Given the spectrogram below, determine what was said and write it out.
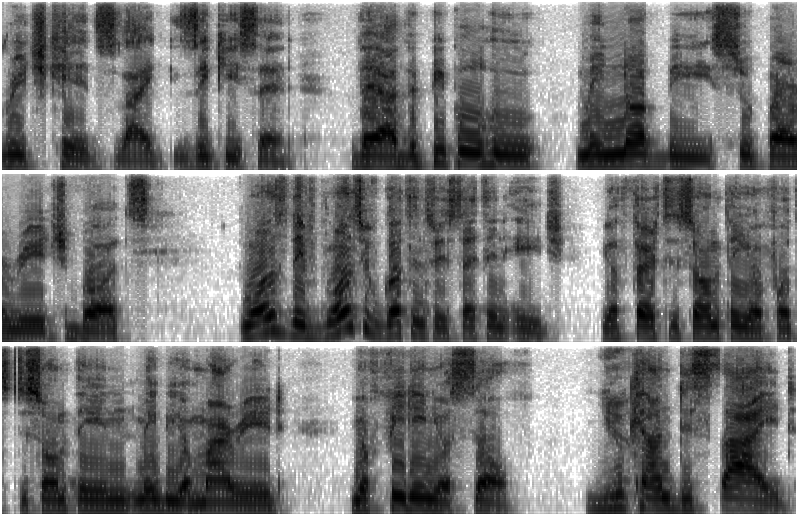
rich kids, like Ziki said, they are the people who may not be super rich, but once they've once you've gotten to a certain age, you're thirty something, you're forty something, maybe you're married, you're feeding yourself. You Yeah. can decide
